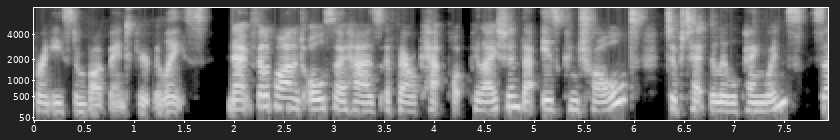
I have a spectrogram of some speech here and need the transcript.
for an eastern barred bandicoot release. Now, Phillip Island also has a feral cat population that is controlled to protect the little penguins. So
